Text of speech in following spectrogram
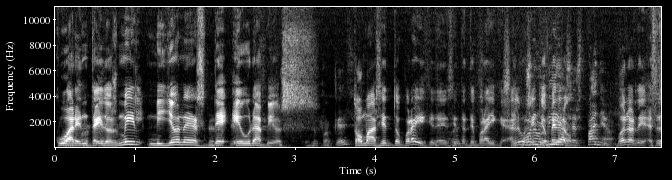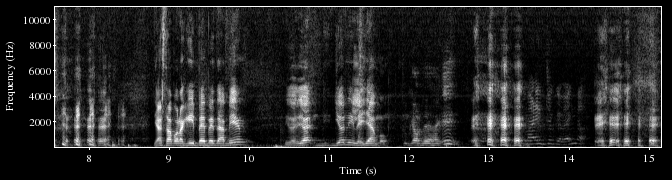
42.000 millones de eurapios. ¿Eso por qué? Toma asiento por ahí, que- siéntate por ahí. que- Buenos sitio, días, Pedro. España. Buenos días. ya está por aquí Pepe también. Digo, yo, yo ni le llamo. ¿Tú qué haces aquí? Me ha dicho que venga.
